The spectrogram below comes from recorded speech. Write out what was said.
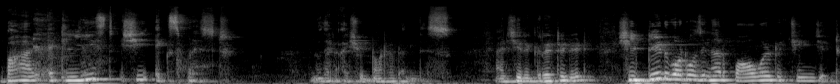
But at least she expressed you know, that I should not have done this. And she regretted it. She did what was in her power to change it.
